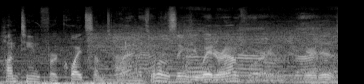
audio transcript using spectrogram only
hunting for quite some time. It's one of those things you wait around for, and here it is.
